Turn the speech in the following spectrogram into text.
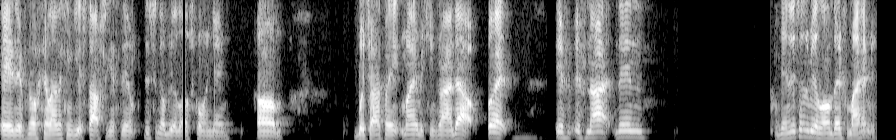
and if North Carolina can get stops against them, this is gonna be a low scoring game, um, which I think Miami can grind out. But if if not, then then it's gonna be a long day for Miami.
